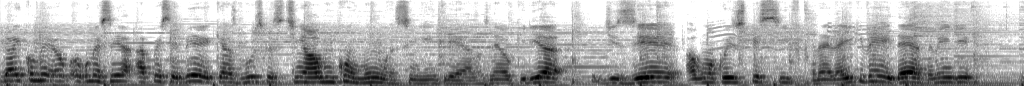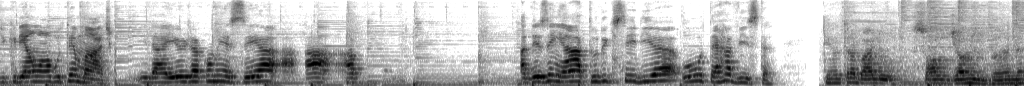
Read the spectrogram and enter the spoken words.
e aí come, eu, comecei a perceber que as músicas tinham algo em comum, assim, entre elas, né? Eu queria dizer alguma coisa específica, né? Daí que vem a ideia também de, de criar um álbum temático. E daí eu já comecei a, a, a, a desenhar tudo que seria o Terra Vista. Tem um trabalho solo de homem banda,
